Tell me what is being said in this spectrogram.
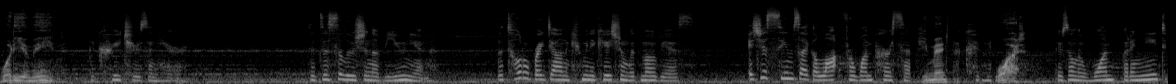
What do you mean? The creatures in here. The dissolution of Union. The total breakdown in communication with Mobius. It just seems like a lot for one person. He meant... That could mean- What? There's only one, but I need to...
